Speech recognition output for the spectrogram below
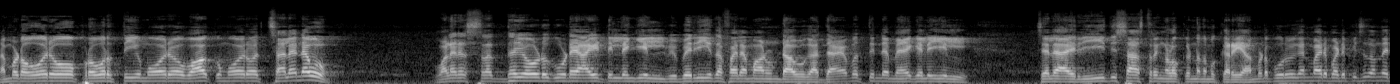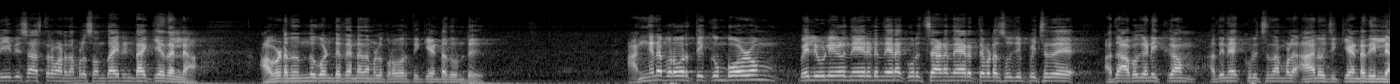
നമ്മുടെ ഓരോ പ്രവൃത്തിയും ഓരോ വാക്കും ഓരോ ചലനവും വളരെ ശ്രദ്ധയോടുകൂടെ ആയിട്ടില്ലെങ്കിൽ വിപരീത ഫലമാണ് ഉണ്ടാവുക. ദൈവത്തിന്റെ മേഖലയിൽ ചില രീതിശാസ്ത്രങ്ങളൊക്കെ ഉണ്ട് നമുക്കറിയാം. നമ്മുടെ പൂർവികന്മാർ പഠിപ്പിച്ചു തന്ന രീതിശാസ്ത്രമാണ് നമ്മൾ സ്വന്തമായിട്ട് ഉണ്ടാക്കിയതല്ല. അവിടെ നിന്നുകൊണ്ട് തന്നെ നമ്മൾ പ്രവർത്തിക്കേണ്ടതുണ്ട്. അങ്ങനെ പ്രവർത്തിക്കുമ്പോഴും വെല്ലുവിളികൾ നേരിടുന്നതിനെക്കുറിച്ചാണ് നേരത്തെ ഇവിടെ സൂചിപ്പിച്ചത്. അത് അവഗണിക്കാം. അതിനെക്കുറിച്ച് നമ്മൾ ആലോചിക്കേണ്ടതില്ല.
